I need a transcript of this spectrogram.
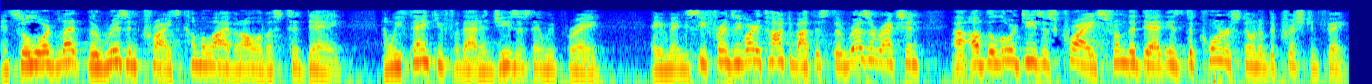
And so, Lord, let the risen Christ come alive in all of us today. And we thank you for that. In Jesus' name we pray. Amen. You see, friends, we've already talked about this. The resurrection uh, of the Lord Jesus Christ from the dead is the cornerstone of the Christian faith.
